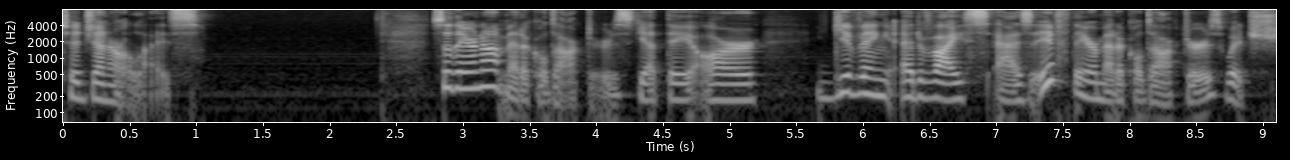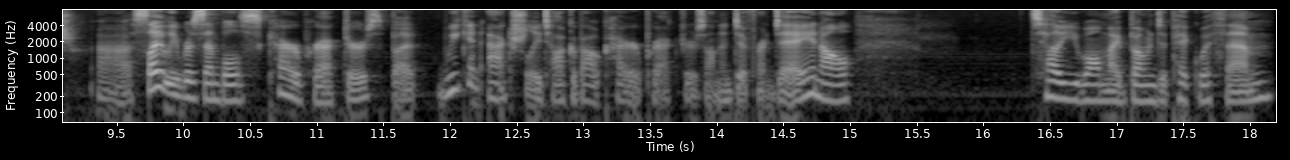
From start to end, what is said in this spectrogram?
to generalize. So they are not medical doctors, yet they are giving advice as if they are medical doctors, which uh, slightly resembles chiropractors, but we can actually talk about chiropractors on a different day, and I'll tell you all my bone to pick with them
